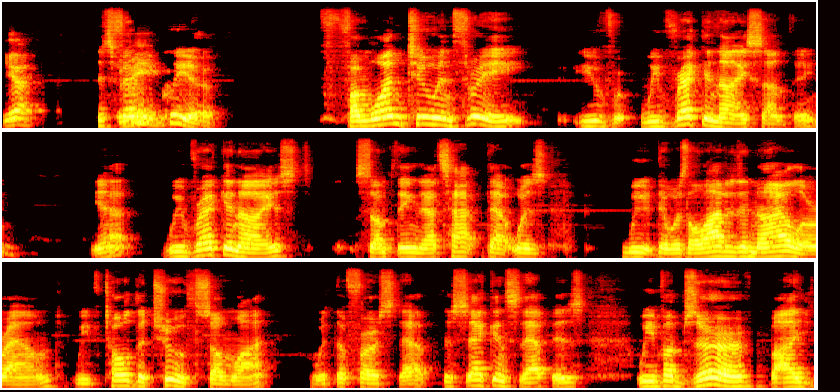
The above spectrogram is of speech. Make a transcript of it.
Yeah. It's very clear. From one, two, and three, you've we've recognized something. Yeah. We've recognized something that's hap- that was we there was a lot of denial around. We've told the truth somewhat with the first step. The second step is we've observed by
